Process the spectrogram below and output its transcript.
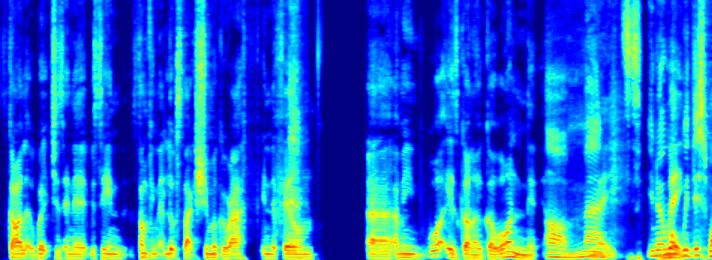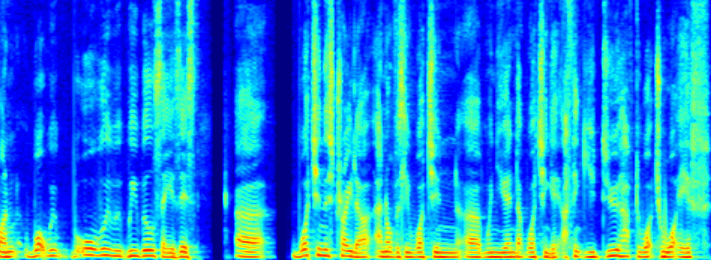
Scarlet Witch is in it. We're seeing something that looks like Shuma-Gorath in the film. Uh, I mean, what is gonna go on? Oh man, mate? you know what? With this one, what we all we, we will say is this: uh, watching this trailer and obviously watching uh, when you end up watching it, I think you do have to watch What If.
